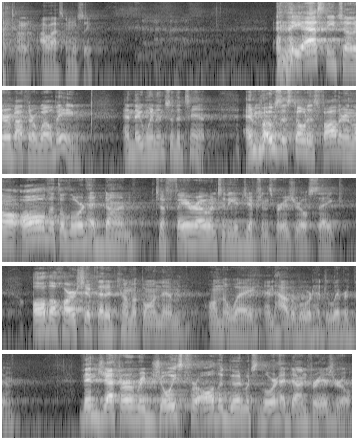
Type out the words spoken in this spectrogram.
I don't know. I'll ask him. We'll see. And they asked each other about their well being, and they went into the tent. And Moses told his father in law all that the Lord had done to Pharaoh and to the Egyptians for Israel's sake, all the hardship that had come upon them on the way, and how the Lord had delivered them. Then Jethro rejoiced for all the good which the Lord had done for Israel,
